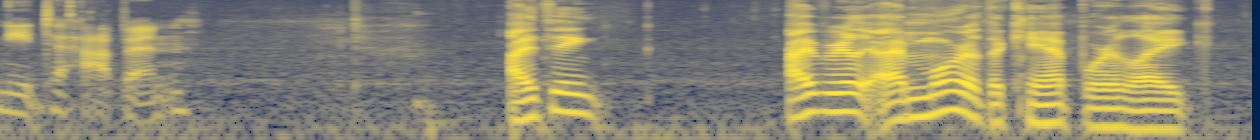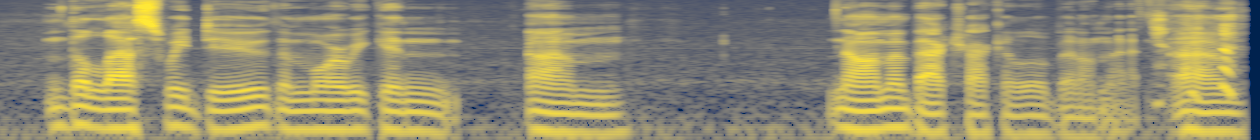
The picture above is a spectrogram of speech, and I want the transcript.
need to happen? I think I really I'm more of the camp where like the less we do, the more we can um no, I'm gonna backtrack a little bit on that. Um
